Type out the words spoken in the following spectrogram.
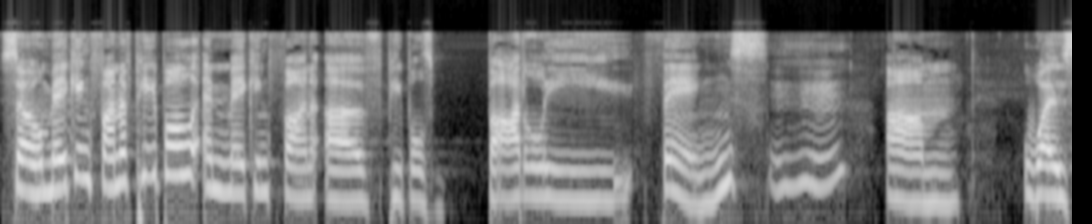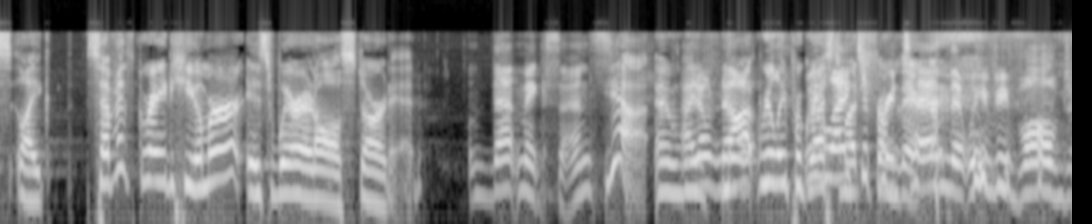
So, making fun of people and making fun of people's bodily things um, was like seventh grade humor is where it all started. That makes sense. Yeah, and I don't know. not really progressed we like much to from there. pretend that we've evolved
